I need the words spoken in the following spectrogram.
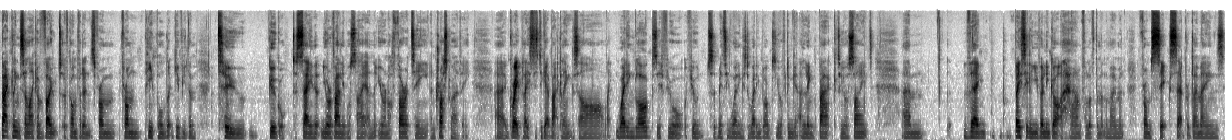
backlinks are like a vote of confidence from from people that give you them to Google to say that you're a valuable site and that you're an authority and trustworthy. Uh, great places to get backlinks are like wedding blogs. If you're if you're submitting weddings to wedding blogs, you often get a link back to your site. Um, basically you've only got a handful of them at the moment from six separate domains.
